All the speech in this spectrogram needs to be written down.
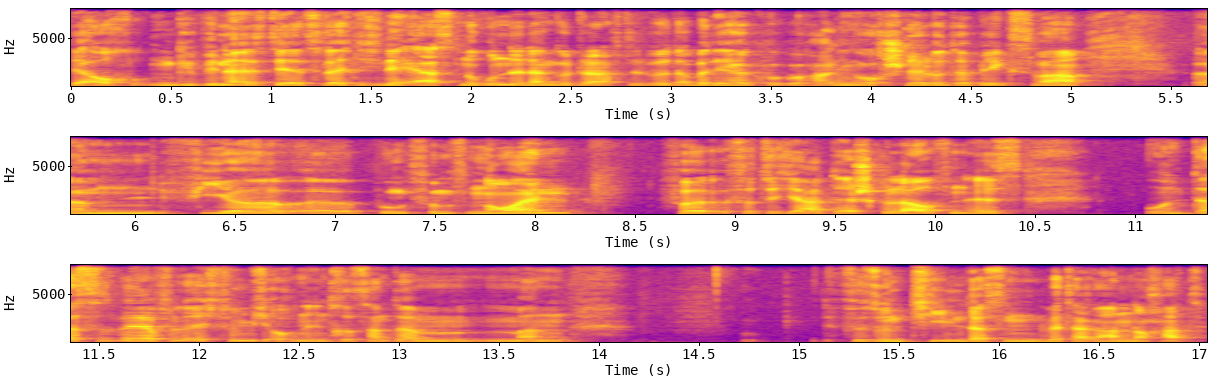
der auch ein Gewinner ist, der jetzt vielleicht nicht in der ersten Runde dann gedraftet wird, aber der vor allen Dingen auch schnell unterwegs war. Ähm, 4.59, 40 Yard Dash gelaufen ist. Und das wäre vielleicht für mich auch ein interessanter Mann für so ein Team, das einen Veteran noch hat.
